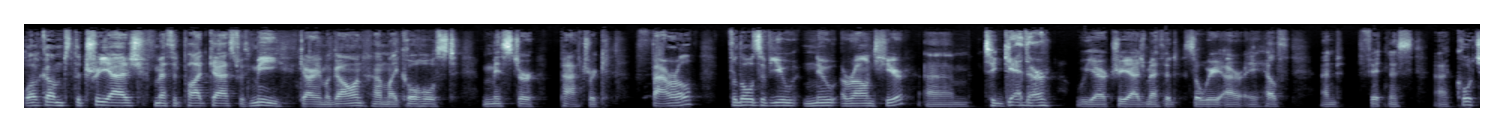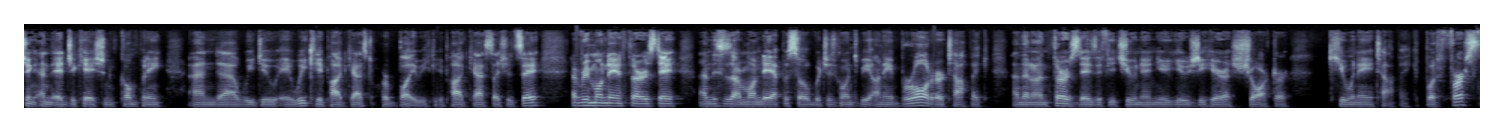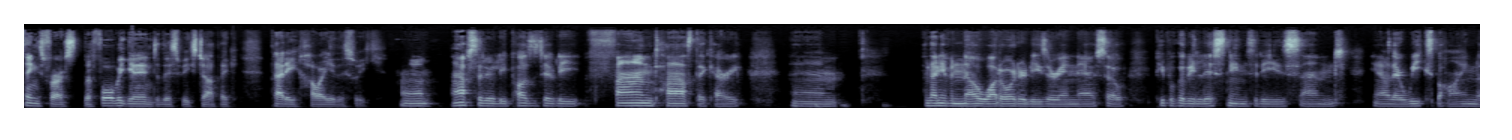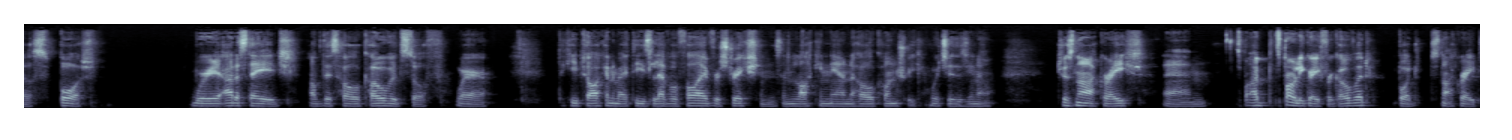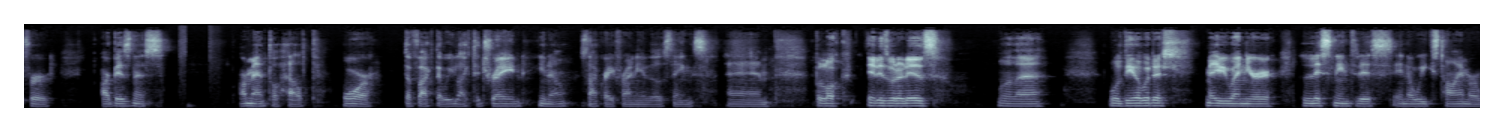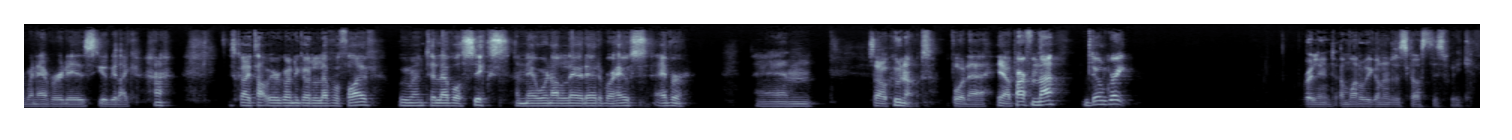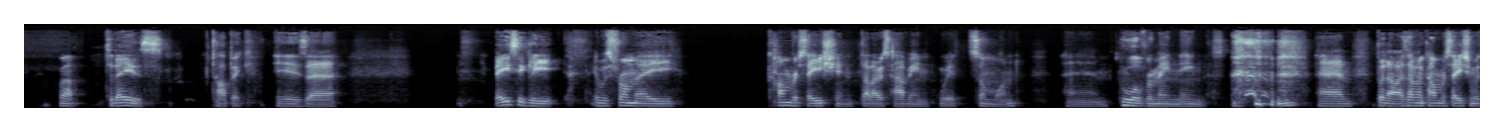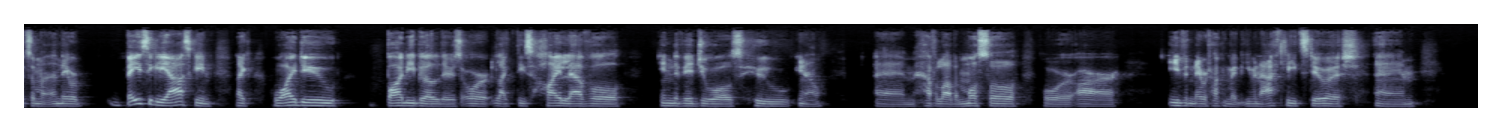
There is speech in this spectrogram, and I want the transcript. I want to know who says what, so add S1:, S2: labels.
S1: Welcome to the Triage Method podcast with me, Gary McGowan, and my co host, Mr. Patrick Farrell. For those of you new around here, um, together we are Triage Method. So we are a health and fitness uh, coaching and education company. And uh, we do a weekly podcast or bi weekly podcast, I should say, every Monday and Thursday. And this is our Monday episode, which is going to be on a broader topic. And then on Thursdays, if you tune in, you usually hear a shorter Q&A topic. But first things first, before we get into this week's topic, Patty, how are you this week?
S2: Um, absolutely, positively fantastic, Harry. Um, I don't even know what order these are in now, so people could be listening to these, and you know they're weeks behind us. But we're at a stage of this whole COVID stuff where they keep talking about these level five restrictions and locking down the whole country, which is you know just not great. Um, it's, it's probably great for COVID, but it's not great for our business, our mental health, or the fact that we like to train. You know, it's not great for any of those things. Um, but look, it is what it is. We'll uh, we'll deal with it. Maybe when you're listening to this in a week's time or whenever it is, you'll be like, "Huh, this guy thought we were going to go to level five. We went to level six, and now we're not allowed out of our house ever." Um, so who knows? But uh, yeah, apart from that, I'm doing great.
S1: Brilliant. And what are we going to discuss this week?
S2: Well, today's topic is uh, basically it was from a conversation that I was having with someone um, who will remain nameless. um, but no, I was having a conversation with someone and they were basically asking, like, why do bodybuilders or like these high level individuals who, you know, um, have a lot of muscle or are even they were talking about even athletes do it. Um,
